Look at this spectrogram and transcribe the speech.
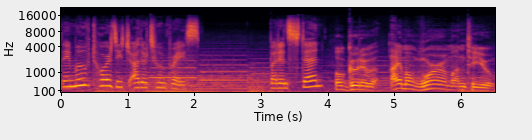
They moved towards each other to embrace. But instead, O Guru, I am a worm unto you.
